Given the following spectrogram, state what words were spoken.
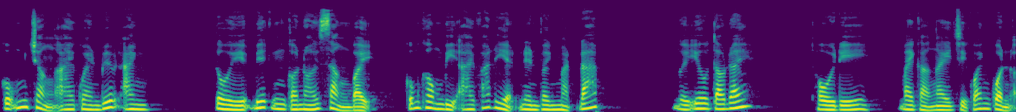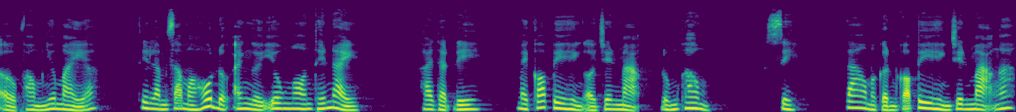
Cũng chẳng ai quen biết anh. Tôi biết có nói sẵn bậy, cũng không bị ai phát hiện nên vênh mặt đáp. Người yêu tao đấy. Thôi đi, Mày cả ngày chỉ quanh quẩn ở phòng như mày á, Thì làm sao mà hốt được anh người yêu ngon thế này? Khai thật đi Mày copy hình ở trên mạng đúng không Xì Tao mà cần copy hình trên mạng á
